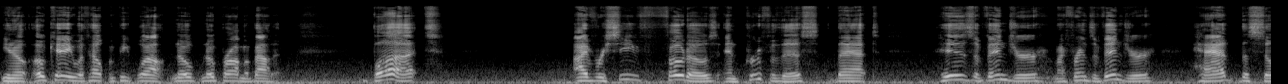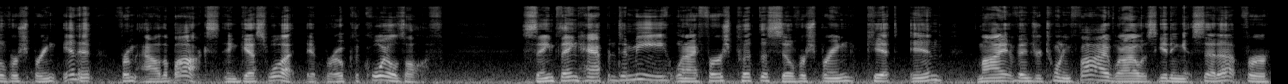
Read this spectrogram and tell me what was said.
you know, okay with helping people out. No, no problem about it. But I've received photos and proof of this that his Avenger, my friend's Avenger, had the silver spring in it from out of the box. And guess what? It broke the coils off. Same thing happened to me when I first put the silver spring kit in my Avenger 25 when I was getting it set up for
